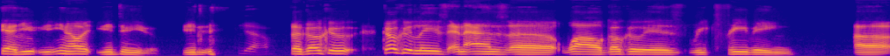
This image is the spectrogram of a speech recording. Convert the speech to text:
Yeah, you you know what? You do you. You Yeah. So Goku Goku leaves, and as uh while Goku is retrieving uh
